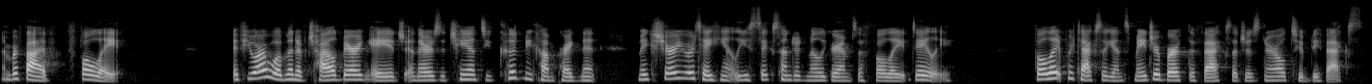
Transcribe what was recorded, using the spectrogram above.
Number five, folate. If you are a woman of childbearing age and there is a chance you could become pregnant, make sure you are taking at least 600 milligrams of folate daily. Folate protects against major birth defects such as neural tube defects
